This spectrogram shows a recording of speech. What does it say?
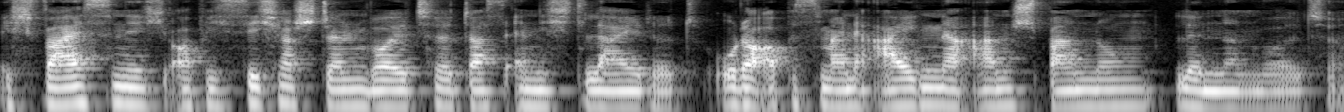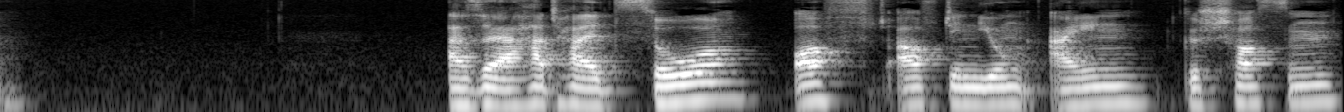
Ich weiß nicht, ob ich sicherstellen wollte, dass er nicht leidet oder ob es meine eigene Anspannung lindern wollte. Also er hat halt so oft auf den Jungen eingeschossen,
